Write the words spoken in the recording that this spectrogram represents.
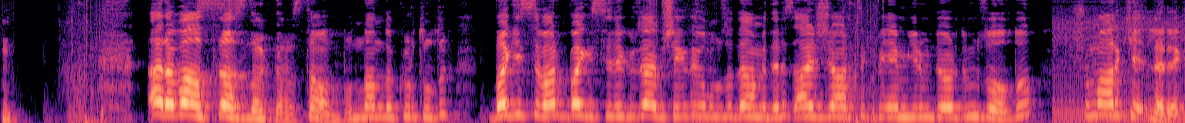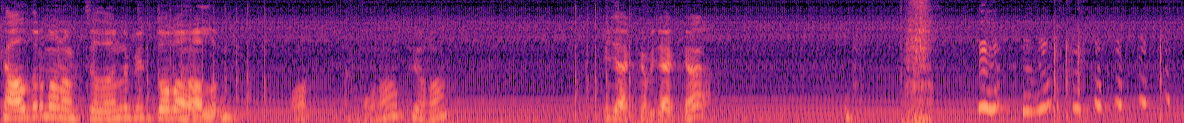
Araba hassas noktamız. Tamam bundan da kurtulduk. Buggy'si var. Buggy'siyle güzel bir şekilde yolumuza devam ederiz. Ayrıca artık bir M24'ümüz oldu. Şu marketleri, kaldırma noktalarını bir dolanalım. O, o ne yapıyor lan? Bir dakika bir dakika.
